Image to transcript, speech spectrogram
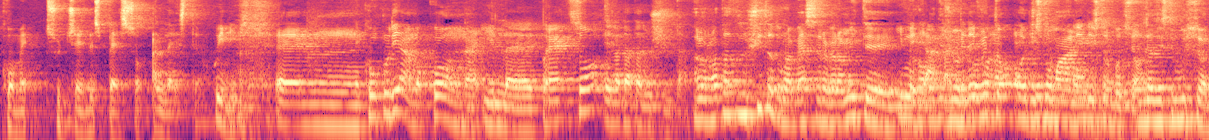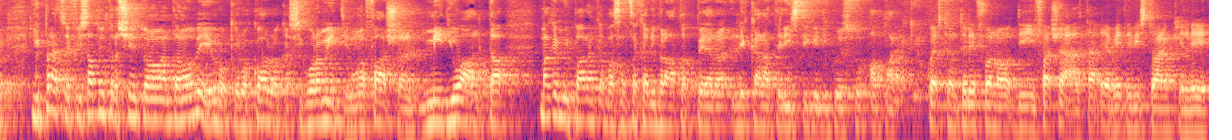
come succede spesso all'estero. Quindi ehm, concludiamo con il prezzo e la data d'uscita. Allora la data d'uscita dovrebbe essere veramente praticamente immediata, il telefono oggi domani in distribuzione. Da distribuzione. Il prezzo è fissato in 399 euro che lo colloca sicuramente in una fascia medio-alta ma che mi pare anche abbastanza calibrata per le caratteristiche di questo apparecchio. Questo è un telefono di fascia alta e avete visto anche le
